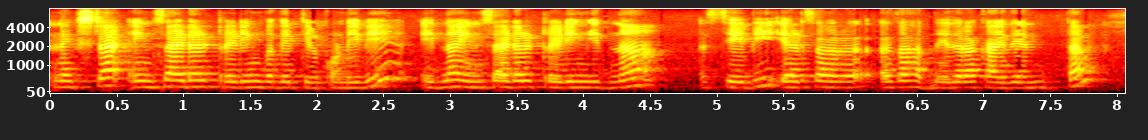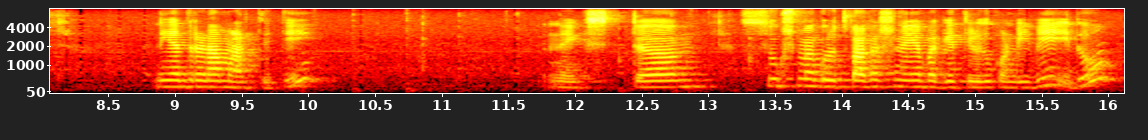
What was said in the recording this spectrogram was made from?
ನೆಕ್ಸ್ಟ್ ಇನ್ಸೈಡರ್ ಟ್ರೇಡಿಂಗ್ ಬಗ್ಗೆ ತಿಳ್ಕೊಂಡಿವಿ. ಇದನ್ನ ಇನ್ಸೈಡರ್ ಟ್ರೇಡಿಂಗ್ ಇದನ್ನ ಸೇಬಿ ಎರಡ್ ಸಾವಿರದ ಹದಿನೈದರ ಕಾಯ್ದೆ ಅಂತ ನಿಯಂತ್ರಣ ಮಾಡ್ತೈತಿ. ನೆಕ್ಸ್ಟ್ ಸೂಕ್ಷ್ಮ ಗುರುತ್ವಾಕರ್ಷಣೆಯ ಬಗ್ಗೆ ತಿಳಿದುಕೊಂಡಿವಿ. ಇದು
